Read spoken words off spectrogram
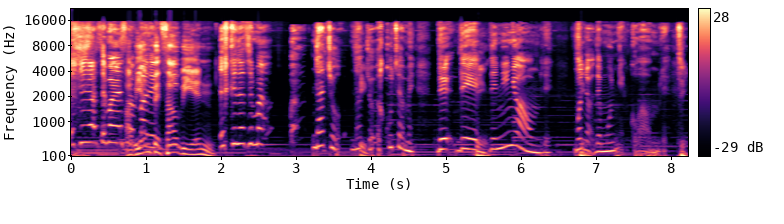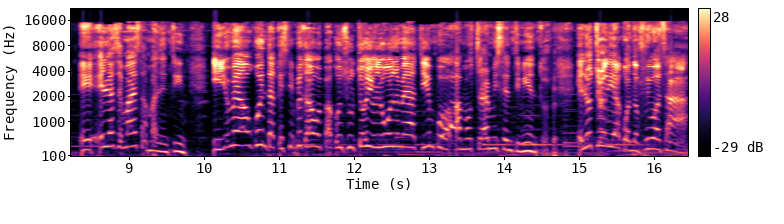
es que la semana de San Había Valentín- empezado bien. Es que la semana. Nacho, Nacho, escúchame. De, de, Sí. de niño a hombre. Bueno, de muñeco a hombre. Sí. Eh, es la semana de San Valentín. Y yo me he dado cuenta que siempre que hago para consultorio, luego no me da tiempo a mostrar mis sentimientos. El otro día, cuando fuimos a,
